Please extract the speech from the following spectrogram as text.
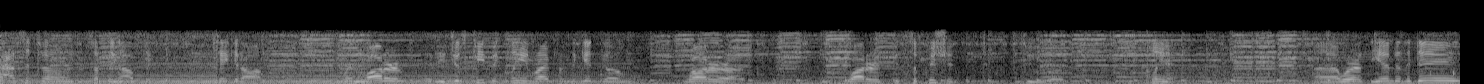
acetones or something else to take it off. When water, if you just keep it clean right from the get-go, water uh, water is sufficient to, uh, to clean it. Uh, we're at the end of the day.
